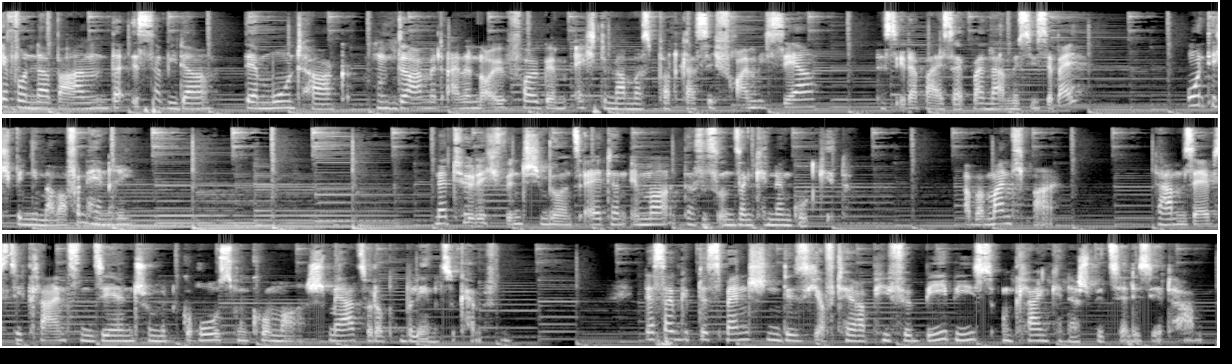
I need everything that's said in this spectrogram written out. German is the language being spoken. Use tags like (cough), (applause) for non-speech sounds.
Ihr Wunderbaren, da ist er wieder, der Montag und damit eine neue Folge im Echte Mamas Podcast. Ich freue mich sehr, dass ihr dabei seid. Mein Name ist Isabel und ich bin die Mama von Henry. Natürlich wünschen wir uns Eltern immer, dass es unseren Kindern gut geht. Aber manchmal, da haben selbst die kleinsten Seelen schon mit großem Kummer, Schmerz oder Problemen zu kämpfen. Deshalb gibt es Menschen, die sich auf Therapie für Babys und Kleinkinder spezialisiert haben.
